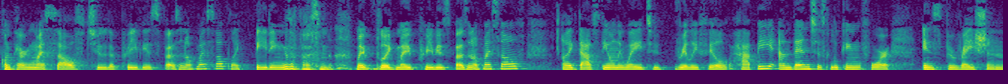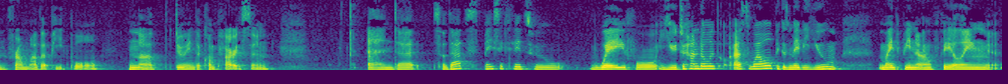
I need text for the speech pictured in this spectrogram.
comparing myself to the previous version of myself like beating the person my like my previous version of myself like that's the only way to really feel happy. And then just looking for inspiration from other people not doing the comparison. And uh, so that's basically to way for you to handle it as well because maybe you might be now feeling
